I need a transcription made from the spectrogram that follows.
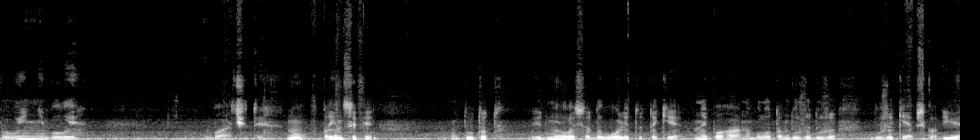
повинні були бачити. Ну, в принципі, тут от відмилося доволі таки непогано. Було там дуже-дуже дуже кепсько. І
